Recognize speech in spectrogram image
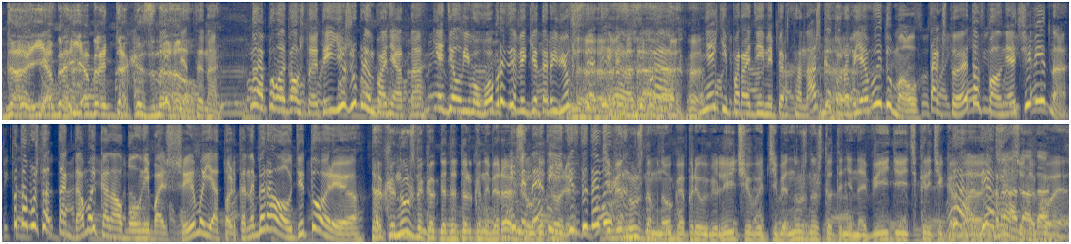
Да, я, бля- я, блядь, так и знал. Естественно. Но я полагал, что это и ежу, блин, понятно. Я делал его в образе Vegeta Review в 69. Типа, некий пародийный персонаж, которого я выдумал. Так что это вполне очевидно. Потому что тогда мой канал был небольшим, и я только набирал аудиторию. Так и нужно, когда ты только набираешь Именно это аудиторию. единственный выход. Тебе нужно многое преувеличивать, тебе нужно что-то ненавидеть, критиковать верно, и Да, все да, да. такое.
